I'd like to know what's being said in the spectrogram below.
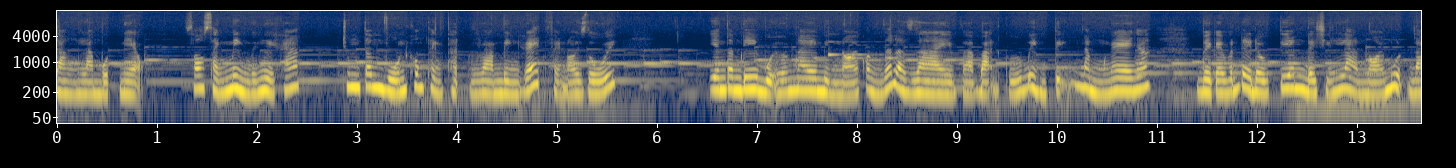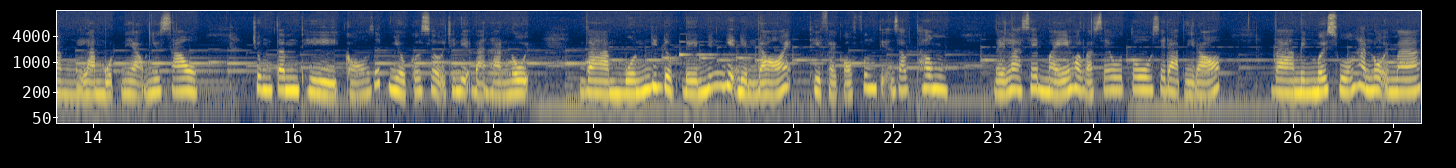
đằng là một nẻo, so sánh mình với người khác. Trung tâm vốn không thành thật và mình ghét phải nói dối yên tâm đi buổi hôm nay mình nói còn rất là dài và bạn cứ bình tĩnh nằm nghe nhé về cái vấn đề đầu tiên đấy chính là nói một đằng làm một nẻo như sau. Trung tâm thì có rất nhiều cơ sở trên địa bàn hà nội và muốn đi được đến những địa điểm đó ấy, thì phải có phương tiện giao thông đấy là xe máy hoặc là xe ô tô xe đạp gì đó. Và mình mới xuống hà nội mà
